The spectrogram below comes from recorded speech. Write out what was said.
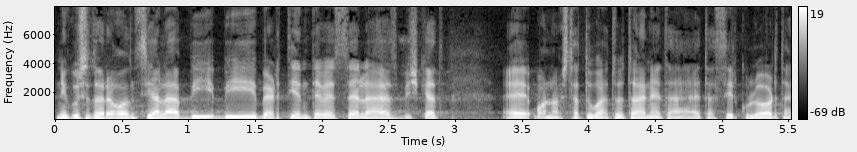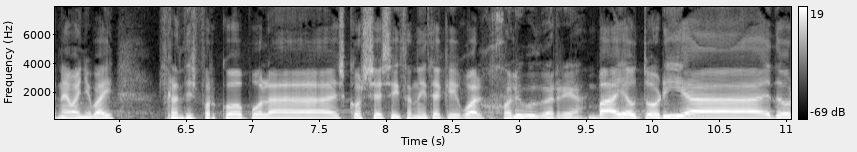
nik uste egon ziala bi, bi vertiente bezala, ez? Bizkat, e, bueno, estatu batutan eta eta zirkulo hortan, eh? baina bai, Francis Ford Coppola, Scorsese izan daiteke igual, Hollywood berria. Bai, autoria edo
